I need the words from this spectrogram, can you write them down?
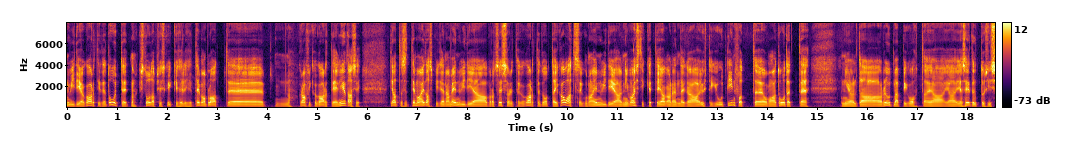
Nvidia kaartide tootjaid, noh, kes toodab siis kõiki selliseid demaplaate, noh, graafikakaarte ja nii edasi teatas, et tema edaspidi enam Nvidia protsessoritega kaarte toota ei kavatse, kuna Nvidia on nii vastik, et ei jaga nendega ühtegi uut infot eh, oma toodete nii-öelda roadmap'i kohta ja, ja, ja seetõttu siis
